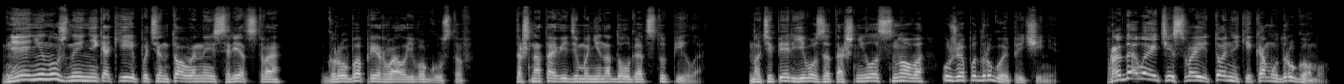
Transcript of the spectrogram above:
мне не нужны никакие патентованные средства, грубо прервал его Густав. Тошнота, видимо, ненадолго отступила, но теперь его затошнило снова уже по другой причине. Продавайте свои тоники кому другому.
